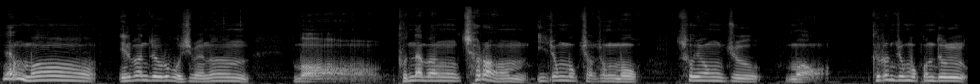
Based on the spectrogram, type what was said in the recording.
그냥 뭐 일반적으로 보시면은 뭐 분나방처럼 이 종목 저 종목 소형주 뭐 그런 종목군들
